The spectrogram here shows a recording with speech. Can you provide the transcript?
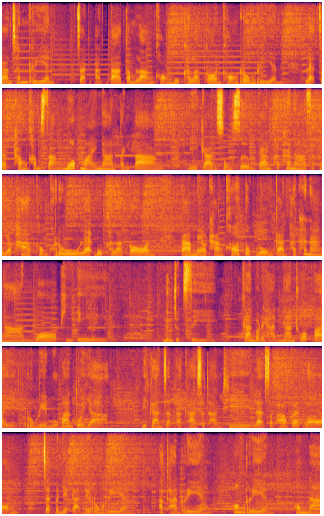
การชั้นเรียน จัดอัตรากำลังของบุคลากรของโรงเรียน และจัดทำคำสั่งมอบหมายงานต่างๆ มีการส่งเสริมการพัฒนาศักยภาพของครูและบุคลากร ตามแนวทางข้อตกลงการพัฒนางานว PA 1.4 การบริหารงานทั่วไป โรงเรียนหมู่บ้านตัวอย่าง มีการจัดอาคารสถานที่และสภาพแวดล้อม จัดบรรยากาศในโรงเรียน อาคารเรียน ห้องเรียน ห้องน้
